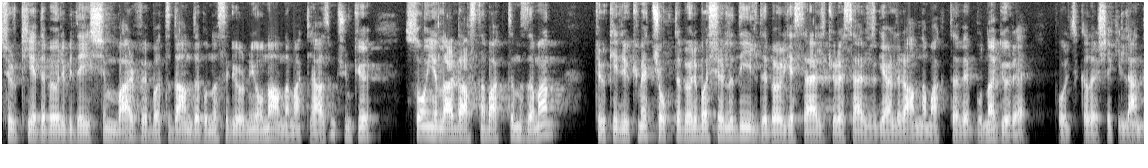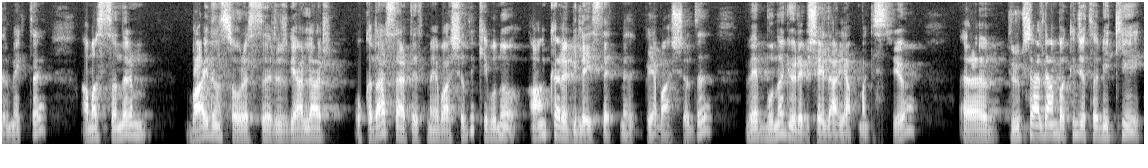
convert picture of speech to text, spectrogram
Türkiye'de böyle bir değişim var ve batıdan da bu nasıl görünüyor onu anlamak lazım. Çünkü son yıllarda aslında baktığımız zaman Türkiye'de hükümet çok da böyle başarılı değildi bölgesel, küresel rüzgarları anlamakta ve buna göre politikaları şekillendirmekte. Ama sanırım Biden sonrası rüzgarlar o kadar sert etmeye başladı ki bunu Ankara bile hissetmeye başladı ve buna göre bir şeyler yapmak istiyor. Ee, Brüksel'den bakınca tabii ki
